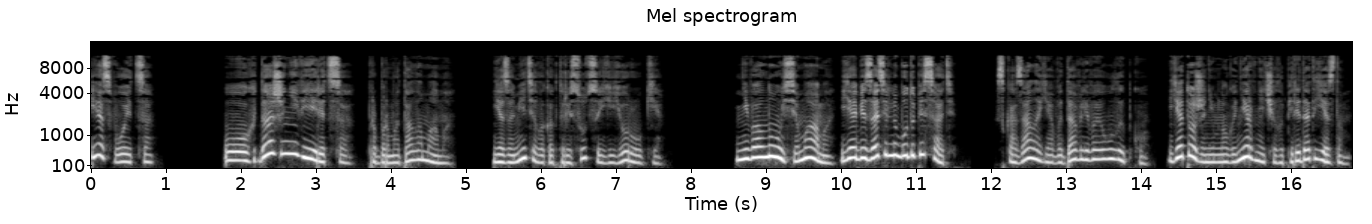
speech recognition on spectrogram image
и освоиться. «Ох, даже не верится!» — пробормотала мама. Я заметила, как трясутся ее руки. «Не волнуйся, мама, я обязательно буду писать», — сказала я, выдавливая улыбку. Я тоже немного нервничала перед отъездом.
